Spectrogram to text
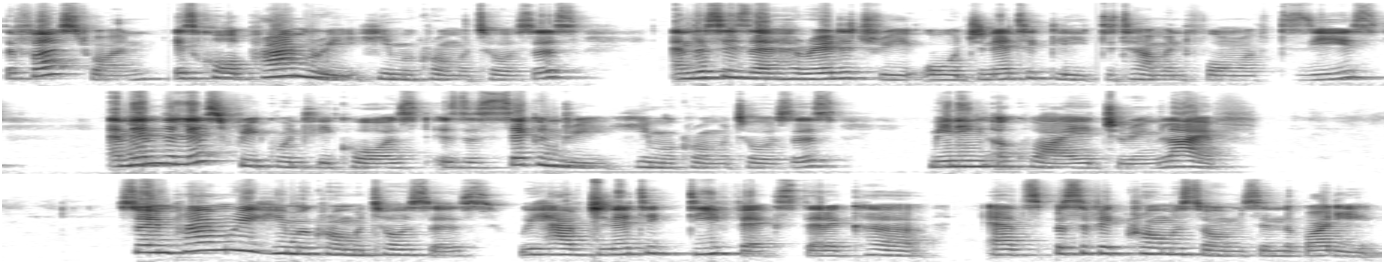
The first one is called primary hemochromatosis, and this is a hereditary or genetically determined form of disease. And then the less frequently caused is a secondary hemochromatosis, meaning acquired during life. So in primary hemochromatosis, we have genetic defects that occur at specific chromosomes in the body.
